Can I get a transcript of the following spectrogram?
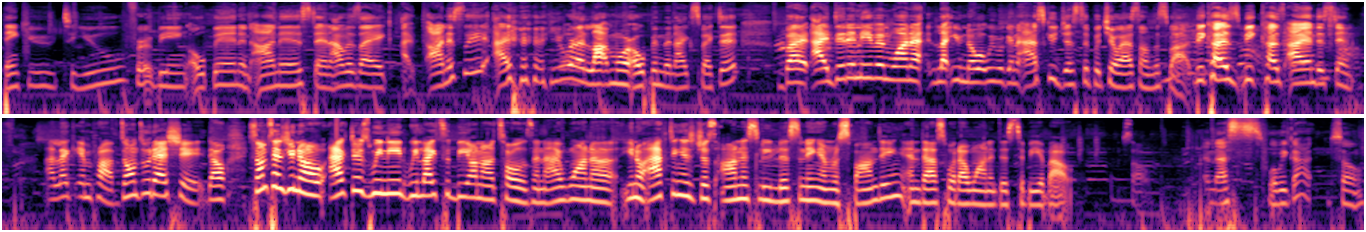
Thank you to you for being open and honest. And I was like, I, honestly, I you were a lot more open than I expected. But I didn't even want to let you know what we were going to ask you just to put your ass on the spot because because I understand. I like improv. Don't do that shit. Now, sometimes you know, actors we need we like to be on our toes and I want to, you know, acting is just honestly listening and responding and that's what I wanted this to be about. So, and that's what we got. So,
